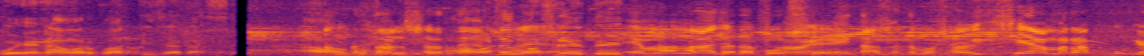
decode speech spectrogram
ওখানে আমার বাতি যারা আছে। আমার তার সাথে আমাদের আসলে বসে এতে- এমন না যে আপনারা বসা বসে? নাই, তার সাথে বসা হয়েছে সে আমার আব্বুকে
